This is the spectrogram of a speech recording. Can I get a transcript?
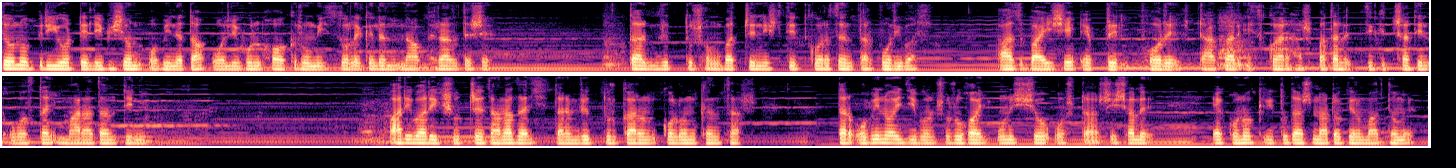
জনপ্রিয় টেলিভিশন অভিনেতা অলিউল হক রুমি চলে গেলেন না ফেরার দেশে। তার মৃত্যু সংবাদটি নিশ্চিত করেছেন তার পরিবার। আজ বাইশে এপ্রিল ভোরে ঢাকার স্কয়ার হাসপাতালে চিকিৎসাধীন অবস্থায় মারা যান তিনি। পারিবারিক সূত্রে জানা যায়, তার মৃত্যুর কারণ কোলন ক্যান্সার। তার অভিনয় জীবন শুরু হয় উনিশশো সালে এখনও কৃতদাস নাটকের মাধ্যমে।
